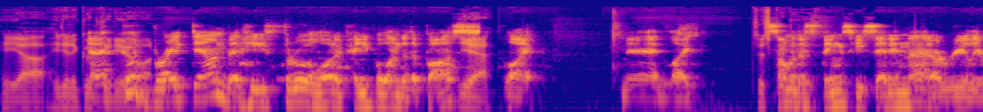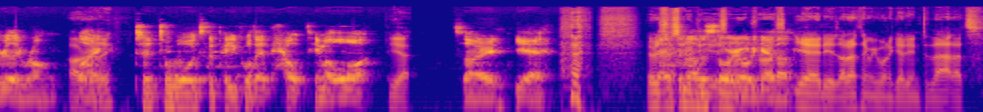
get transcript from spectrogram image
He uh he did a good a video. good on, breakdown. But he threw a lot of people under the bus. Yeah. like man, like Just some of the things he said in that are really, really wrong. Oh, like really? to towards the people that helped him a lot. Yeah. So yeah, It was That's just another story some of the altogether. Yeah, it is. I don't think we want to get into that. That's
